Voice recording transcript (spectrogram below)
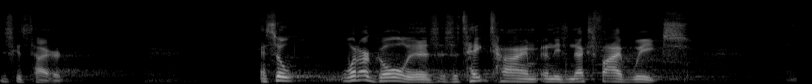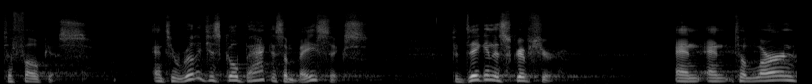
just gets tired. And so what our goal is, is to take time in these next five weeks to focus and to really just go back to some basics, to dig into scripture and, and to learn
